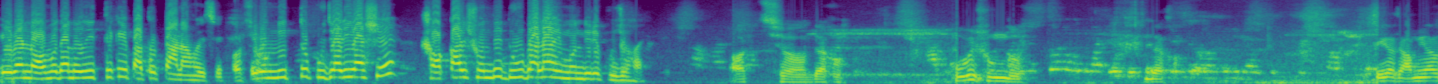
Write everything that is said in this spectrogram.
এবার নর্মদা নদীর থেকে এই পাথরটা আনা হয়েছে। আচ্ছা। এবং নিত্য পূজারী আসে সকাল সন্ধে দুবেলা এই মন্দিরে পুজো হয়। আচ্ছা দেখো। খুবই সুন্দর। দেখো। ঠিক আছে আমি আর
